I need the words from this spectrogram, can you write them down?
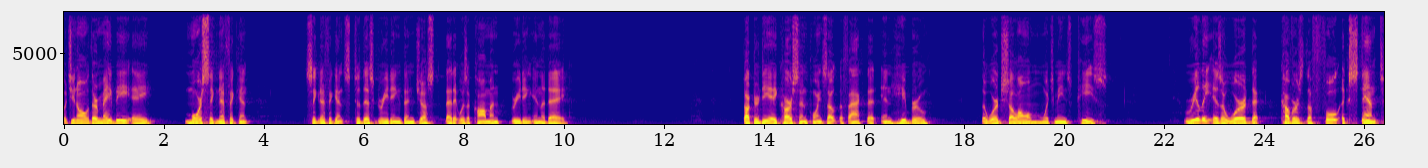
But you know, there may be a more significant significance to this greeting than just that it was a common greeting in the day. Dr. D.A. Carson points out the fact that in Hebrew, the word shalom, which means peace, really is a word that covers the full extent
